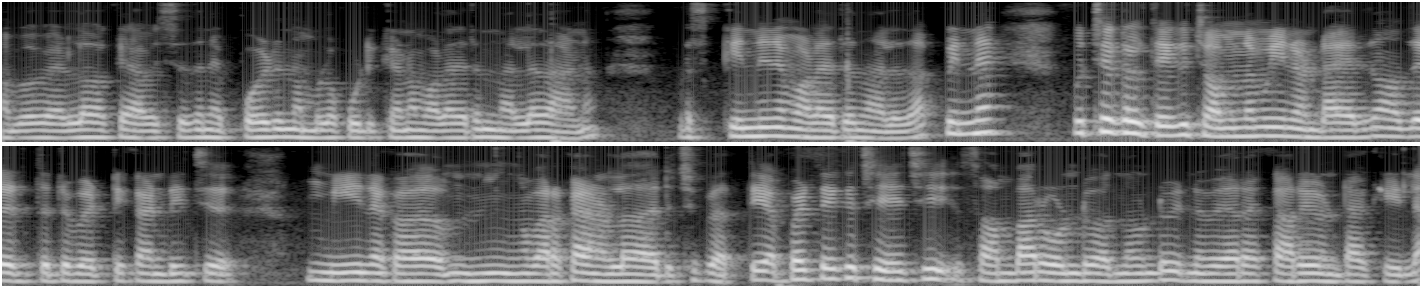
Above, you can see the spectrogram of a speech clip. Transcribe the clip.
അപ്പോൾ വെള്ളമൊക്കെ ആവശ്യത്തിന് എപ്പോഴും നമ്മൾ കുടിക്കണം. വളരെ നല്ലതാണ്. നമ്മുടെ സ്കിന്നിന് വളരെ നല്ലതാണ് പിന്നെ ഉച്ചക്കലത്തേക്ക് ചുമന്ന മീനുണ്ടായിരുന്നു. അതെടുത്തിട്ട് വെട്ടി കണ്ടിച്ച് മീനൊക്കെ വറക്കാനുള്ളത് അരിച്ച് പരത്തി. അപ്പോഴത്തേക്ക് ചേച്ചി സാമ്പാർ കൊണ്ടുവന്നുകൊണ്ട് പിന്നെ വേറെ കറി ഉണ്ടാക്കിയില്ല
